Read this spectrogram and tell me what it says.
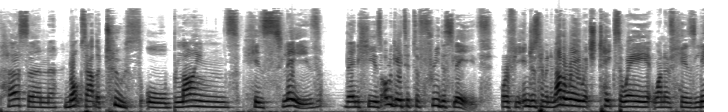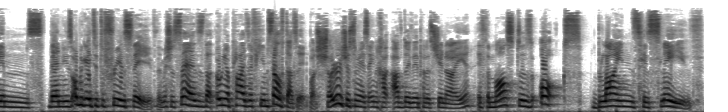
person knocks out the tooth or blinds his slave, then he is obligated to free the slave. Or if he injures him in another way, which takes away one of his limbs, then he's obligated to free his slave. The Mishnah says that only applies if he himself does it. But if the master's ox blinds his slave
